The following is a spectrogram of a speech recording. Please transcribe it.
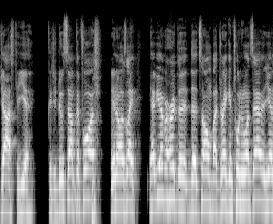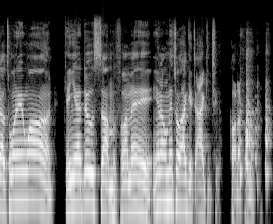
Josh, could you could you do something for us? You know, it's like, have you ever heard the, the song by Drake and 21 Savage? You know, 21, can you do something for me? You know, Mitchell, I get you. I get you caught up on it.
